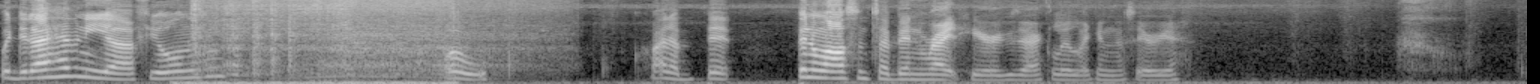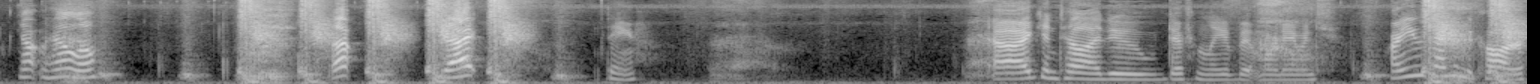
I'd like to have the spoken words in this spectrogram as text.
Wait, did I have any uh, fuel in this one? Whoa. Quite a bit. Been a while since I've been right here exactly, like in this area. Yep, oh, hello. Up. Oh, that. Damn. Uh, I can tell I do definitely a bit more damage. Are you attacking the car?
